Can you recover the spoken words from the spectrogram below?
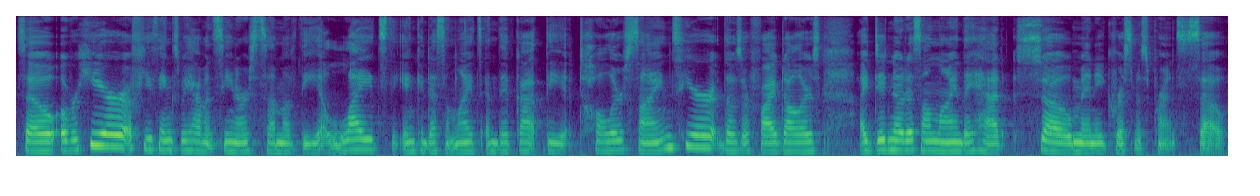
So over here, a few things we haven't seen are some of the lights, the incandescent lights, and they've got the taller signs here. Those are $5. I did notice online they had so many Christmas prints. So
